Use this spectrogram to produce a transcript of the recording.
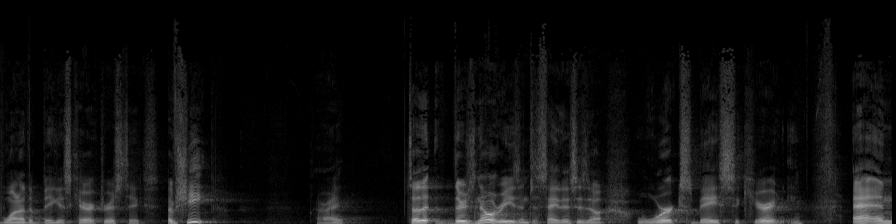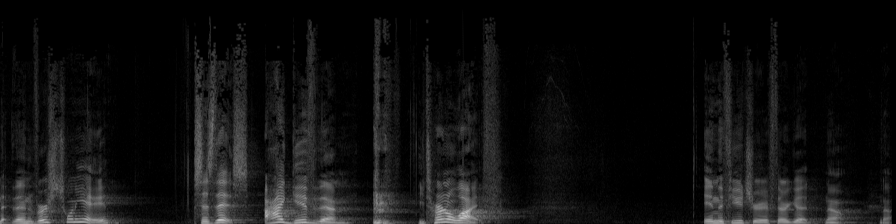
one of the biggest characteristics of sheep, all right? So there's no reason to say this is a works based security. And then verse 28 says this I give them eternal life in the future if they're good. No, no.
